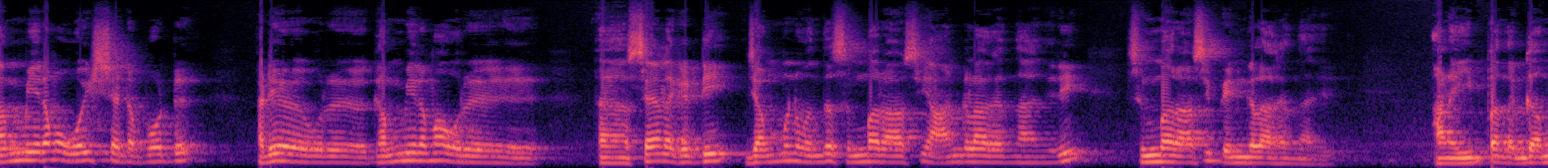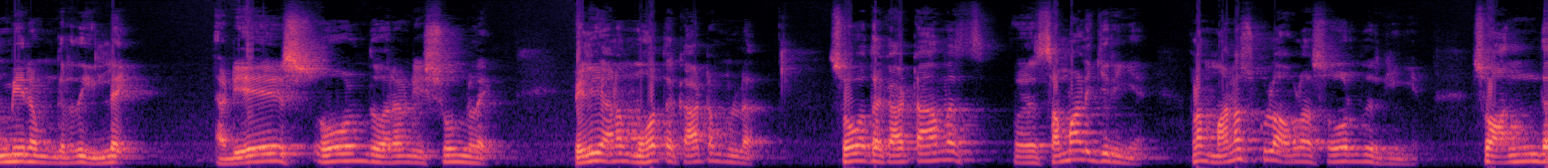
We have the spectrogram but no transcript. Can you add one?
கம்பீரமாக ஒயிட் ஷர்ட்டை போட்டு அப்படியே ஒரு கம்பீரமாக ஒரு சேலை கட்டி ஜம்முன்னு வந்து சிம்ம ராசி ஆண்களாக இருந்தாலும் சரி சிம்ம ராசி பெண்களாக இருந்தாலும் சரி. ஆனால் இப்போ அந்த கம்பீரம்ங்கிறது இல்லை. அப்படியே சோர்ந்து வர வேண்டிய சூழ்நிலை. வெளியே ஆனால் முகத்தை காட்ட முடியல. சோகத்தை காட்டாமல் சமாளிக்கிறீங்க. ஆனால் மனசுக்குள்ளே அவ்வளோ சோர்ந்து இருக்கீங்க. ஸோ அந்த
